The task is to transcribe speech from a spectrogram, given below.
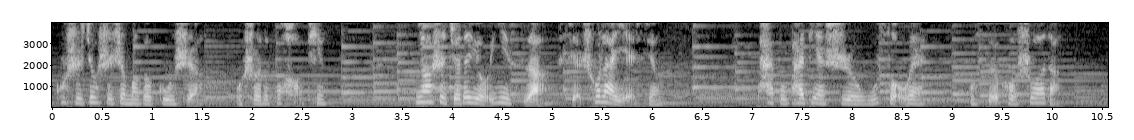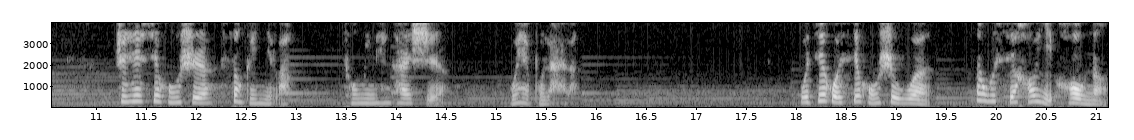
故事就是这么个故事，我说的不好听。”你要是觉得有意思，写出来也行。拍不拍电视无所谓，我随口说的。这些西红柿送给你了，从明天开始，我也不来了。”我接过西红柿问：“那我写好以后呢？”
